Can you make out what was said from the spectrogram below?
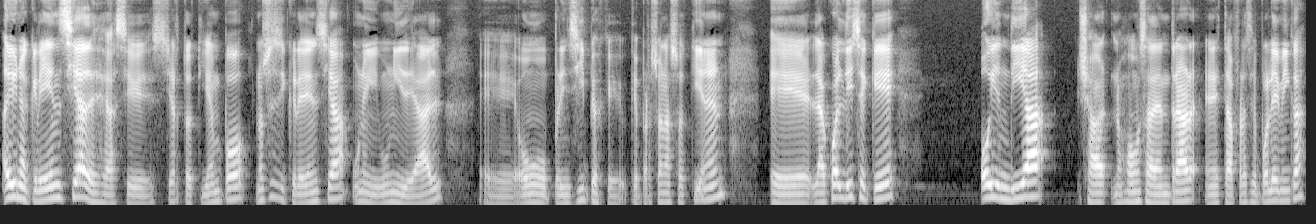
Hay una creencia desde hace cierto tiempo, no sé si creencia, un, ideal eh, o principios que, que personas sostienen, eh, la cual dice que hoy en día, ya nos vamos a adentrar en esta frase polémica,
